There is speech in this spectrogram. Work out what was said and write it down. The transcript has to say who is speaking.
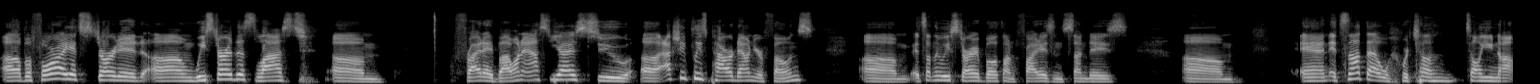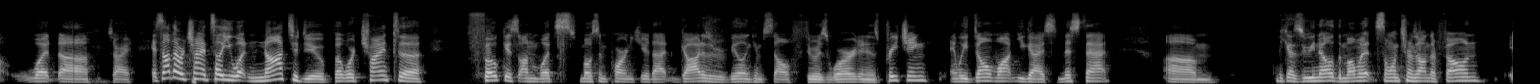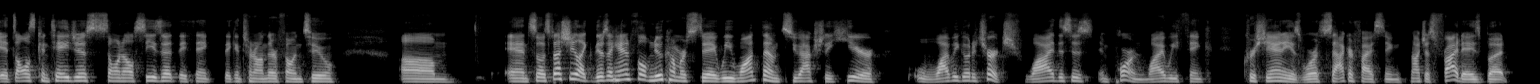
Speaker 1: Uh, before I get started, um, we started this last um, Friday, but I want to ask you guys to uh, actually please power down your phones. Um, it's something we started both on Fridays and Sundays. Um, and it's not that we're telling telling you not what uh, sorry, it's not that we're trying to tell you what not to do, but we're trying to focus on what's most important here that God is revealing himself through his word and his preaching. And we don't want you guys to miss that. Um, because we know the moment someone turns on their phone, it's almost contagious. Someone else sees it, they think they can turn on their phone too. Um, and so, especially like there's a handful of newcomers today, we want them to actually hear why we go to church, why this is important, why we think Christianity is worth sacrificing not just Fridays, but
